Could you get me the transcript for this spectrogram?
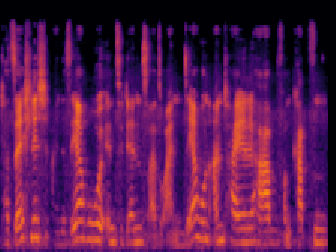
tatsächlich eine sehr hohe Inzidenz, also einen sehr hohen Anteil haben von Katzen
